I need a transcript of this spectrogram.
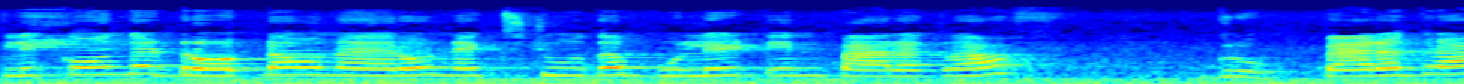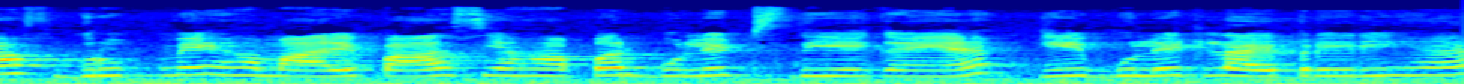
Click on the drop down arrow next to the bullet in paragraph group paragraph group में हमारे पास यहाँ पर बुलेट्स दिए गए हैं। ये बुलेट लाइब्रेरी है।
